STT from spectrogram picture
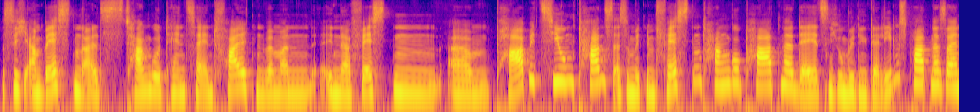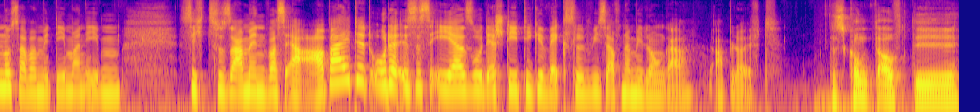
sich am besten als Tango-Tänzer entfalten, wenn man in einer festen ähm, Paarbeziehung tanzt, also mit einem festen Tango-Partner, der jetzt nicht unbedingt der Lebenspartner sein muss, aber mit dem man eben sich zusammen was erarbeitet? Oder ist es eher so der stetige Wechsel, wie es auf einer Milonga abläuft? Das kommt auf die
